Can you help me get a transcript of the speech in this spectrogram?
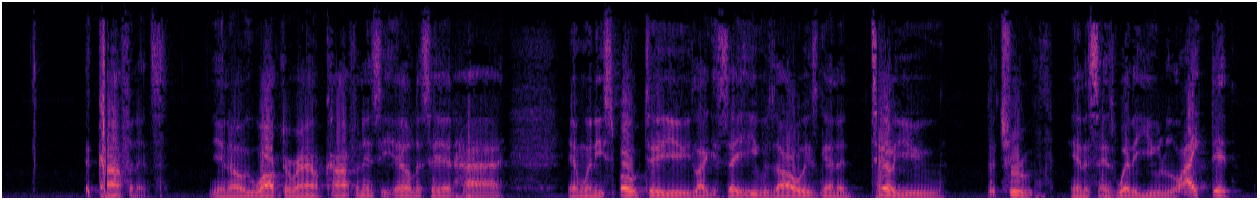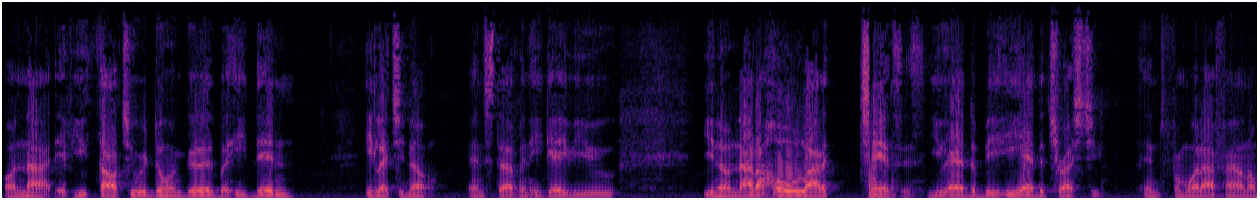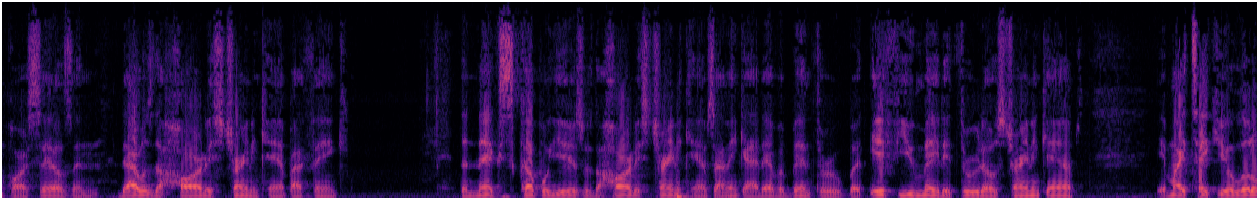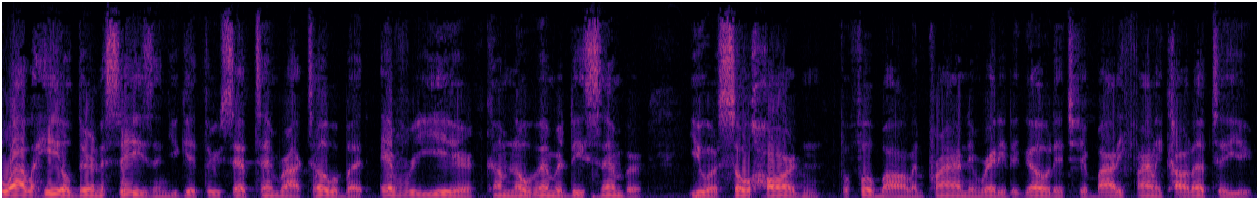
The confidence. You know, he walked around confidence. He held his head high, And when he spoke to you, like I say, he was always going to tell you the truth in a sense, whether you liked it or not. If you thought you were doing good, but he didn't, he let you know and stuff. And he gave you, you know, not a whole lot of chances. You had to be, he had to trust you. And from what I found on Parcells, and that was the hardest training camp, I think. The next couple years was the hardest training camps I think I'd ever been through. But if you made it through those training camps, it might take you a little while to heal during the season. You get through September, October, but every year, come November, December, you are so hardened for football and primed and ready to go that your body finally caught up to you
